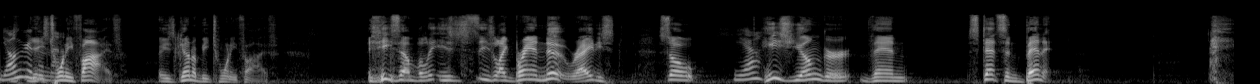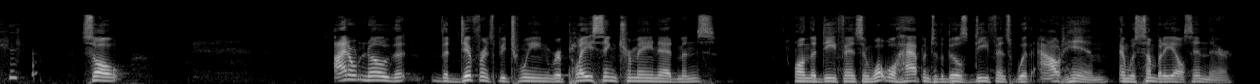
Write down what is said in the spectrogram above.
Younger Yeah, than he's that. 25. He's going to be 25. He's unbelievable. He's, he's like brand new, right? He's so Yeah. He's younger than Stetson Bennett. so I don't know the the difference between replacing Tremaine Edmunds on the defense and what will happen to the Bills defense without him and with somebody else in there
